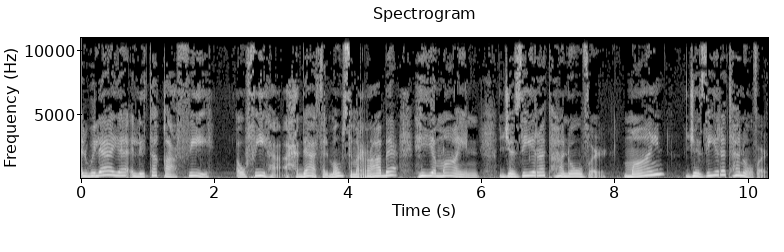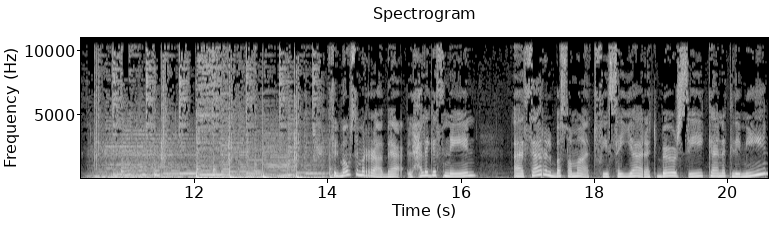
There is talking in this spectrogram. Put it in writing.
الولاية اللي تقع فيه أو فيها أحداث الموسم الرابع هي ماين جزيرة هانوفر. ماين جزيرة هانوفر. في الموسم الرابع الحلقة اثنين آثار البصمات في سيارة بيرسي كانت لمين؟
